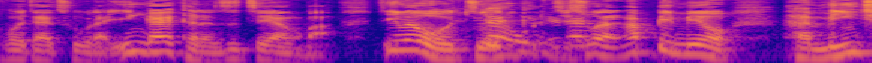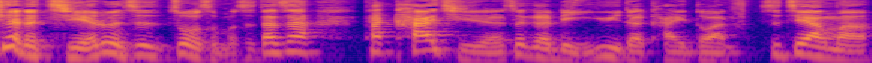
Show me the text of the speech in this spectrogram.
会再出来，应该可能是这样吧。因为我觉得看出来他并没有很明确的结论是做什么事，但是他他开启了这个领域的开端，是这样吗？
